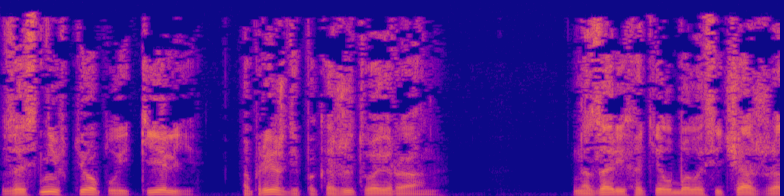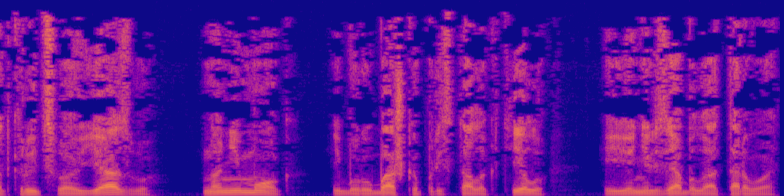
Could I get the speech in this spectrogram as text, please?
Засни в теплой келье, а прежде покажи твои раны». Назарий хотел было сейчас же открыть свою язву, но не мог, ибо рубашка пристала к телу, и ее нельзя было оторвать.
